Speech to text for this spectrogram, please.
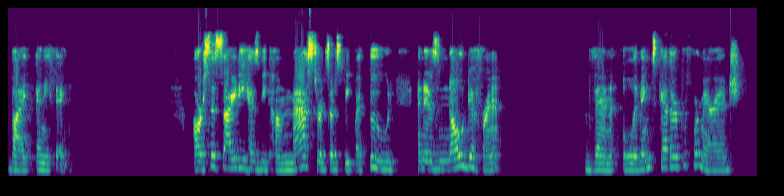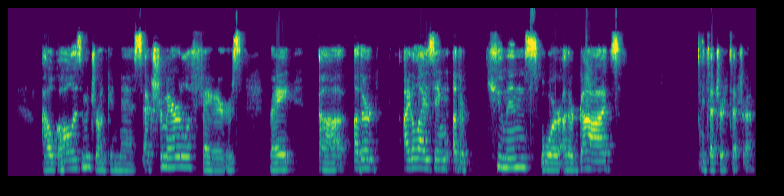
by anything." Our society has become mastered, so to speak, by food, and it is no different than living together before marriage alcoholism and drunkenness, extramarital affairs, right? Uh, other idolizing other humans or other gods, etc., etc.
